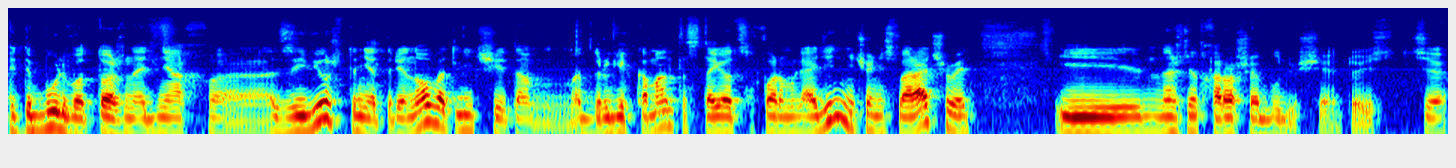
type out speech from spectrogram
Питебуль вот тоже на днях э, заявил, что нет, Рено, в отличие там, от других команд, остается в Формуле 1, ничего не сворачивает, и нас ждет хорошее будущее. То есть э,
